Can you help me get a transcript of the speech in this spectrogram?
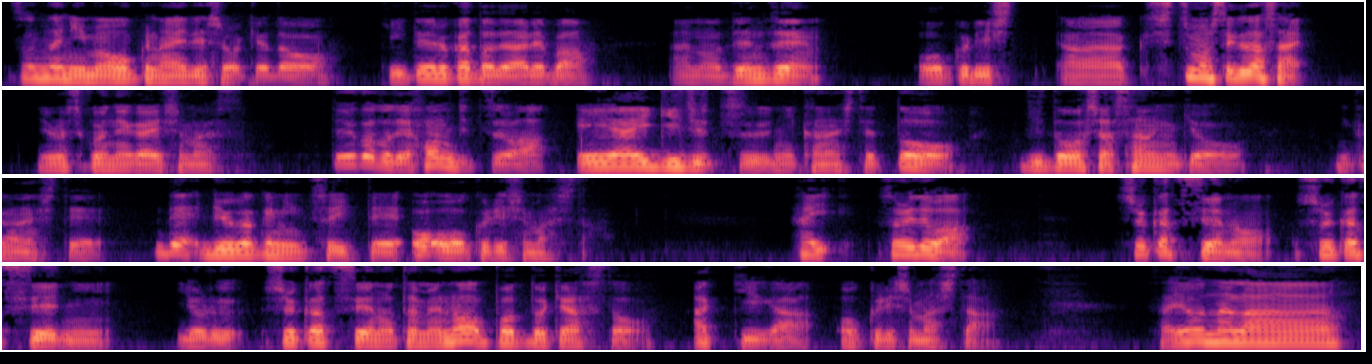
そんなに今多くないでしょうけど、聞いてる方であれば、あの、全然お送りし、あ質問してください。よろしくお願いします。ということで本日は AI 技術に関してと自動車産業に関してで留学についてをお送りしました。はい。それでは、就活生の、就活生による就活生のためのポッドキャスト、アッキーがお送りしました。さようなら。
